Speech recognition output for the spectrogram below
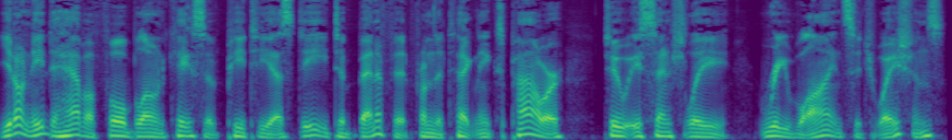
you don't need to have a full blown case of PTSD to benefit from the technique's power to essentially rewind situations.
